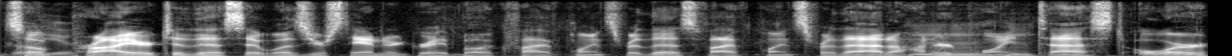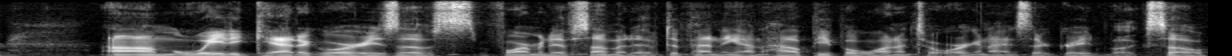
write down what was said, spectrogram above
So to you. prior to this, it was your standard grade book: five points for this, five points for that, a 100 point mm-hmm. test, or um, weighted categories of formative, summative, depending on how people wanted to organize their grade book. So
